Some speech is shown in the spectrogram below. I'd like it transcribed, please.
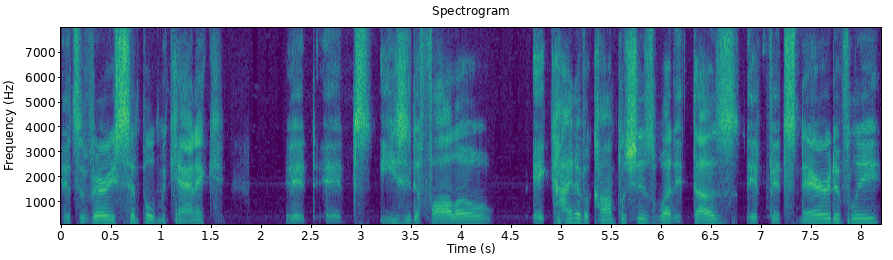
It's a very simple mechanic. It it's easy to follow. It kind of accomplishes what it does. It fits narratively.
